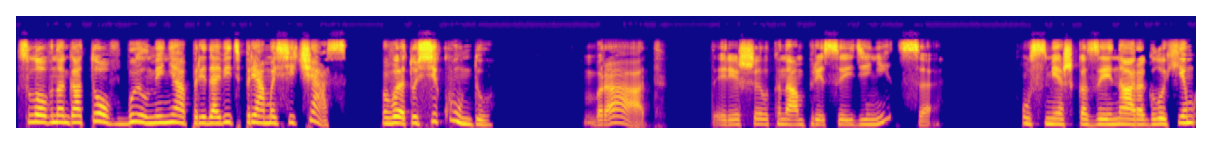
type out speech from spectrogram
словно готов был меня придавить прямо сейчас, в эту секунду. «Брат», ты решил к нам присоединиться? Усмешка Зейнара глухим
